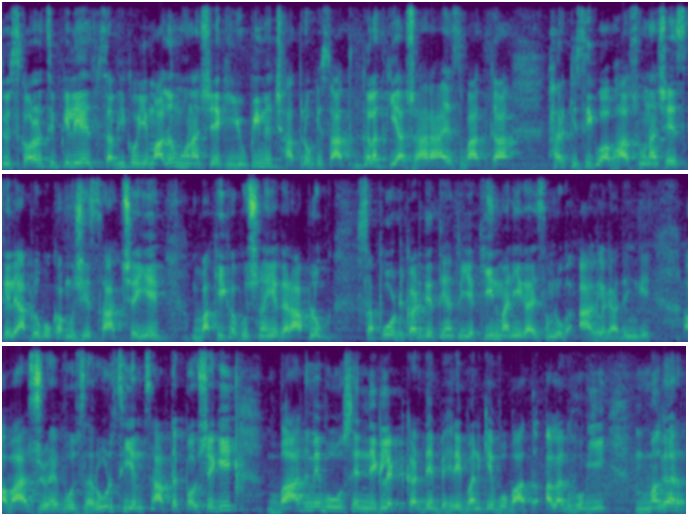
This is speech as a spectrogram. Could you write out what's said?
तो स्कॉलरशिप के लिए सभी को ये मालूम होना चाहिए कि यूपी में छात्रों के साथ गलत किया जा रहा है। इस बात का हर किसी को आभास होना चाहिए। इसके लिए आप लोगों का मुझे साथ चाहिए, बाकी का कुछ नहीं। अगर आप लोग सपोर्ट कर देते हैं तो यकीन मानिएगा इस हम लोग आग लगा देंगे। आवाज़ जो है, वो ज़रूर सीएम साहब तक पहुँचेगी। बाद में वो उसे निगलेक्ट कर दें, बहरे बन के वो बात अलग होगी। मगर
